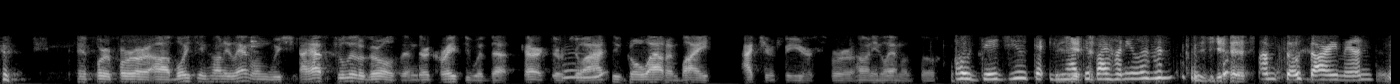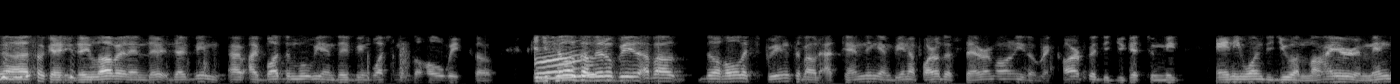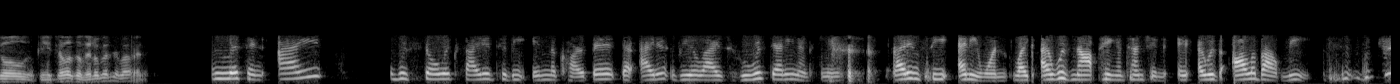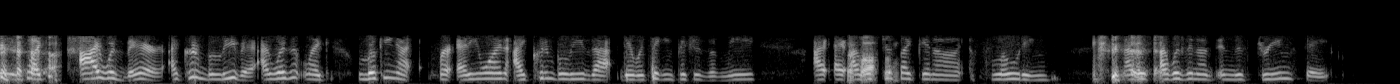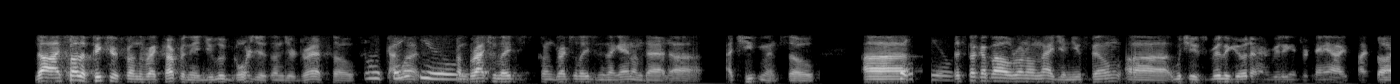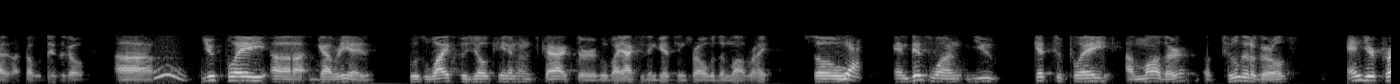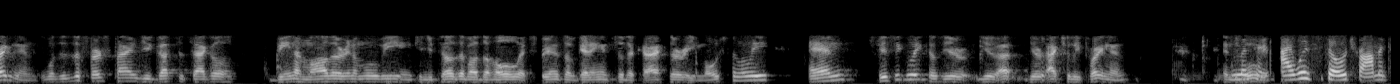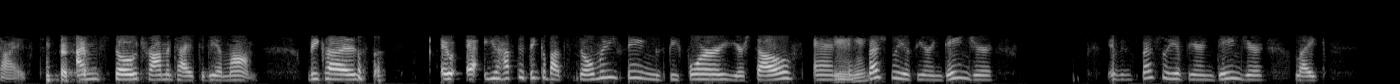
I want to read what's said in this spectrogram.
you tell for for uh, voicing Honey Lemon, which I have two little girls and they're crazy with that character, so I had to go out and buy action figures for Honey Lemon. So Oh, did you? That you had to buy Honey Lemon? yes. I'm so sorry, man. No, that's okay. They love it, and they they've been. I, I bought the movie, and they've been watching it the whole week. So, can you tell us a oh. little bit about the whole experience, about attending and being a part of the ceremony, the red carpet? Did you get to meet anyone? Did you admire and mingle? Can you tell us a little bit about it? Listen, I was so excited to be in the carpet that I didn't realize who was standing next to me. I didn't see anyone. Like I was not paying attention. It, it was all about me. like I was there. I couldn't believe it. I wasn't like looking at for anyone. I couldn't believe that they were taking pictures of me. I I, I was awesome. just like in a floating. I was I was in a in this dream state. No, I saw the pictures from the red carpet, and you look gorgeous on your dress. So, Oh, I thank you. Congratulations, congratulations again on that uh achievement. So, uh, Thank you. let's talk about Run All Night, your new film, uh, which is really good and really entertaining. I, I saw it a couple of days ago. Uh, Mm. you play uh Gabrielle, who's wife to Joel Kinnaman's character, who by accident gets in trouble with the mob, right? So, Yes. in this one, you get to play a mother of two little girls, and you're pregnant. Was this the first time you got to tackle being a mother in a movie? And can you tell us about the whole experience of getting into the character emotionally and physically? Because you're you're uh, you're actually pregnant Listen, movie. I was so traumatized. I'm so traumatized to be a mom because it, you have to think about so many things before yourself, and Mhm. especially if you're in danger. If especially if you're in danger, like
